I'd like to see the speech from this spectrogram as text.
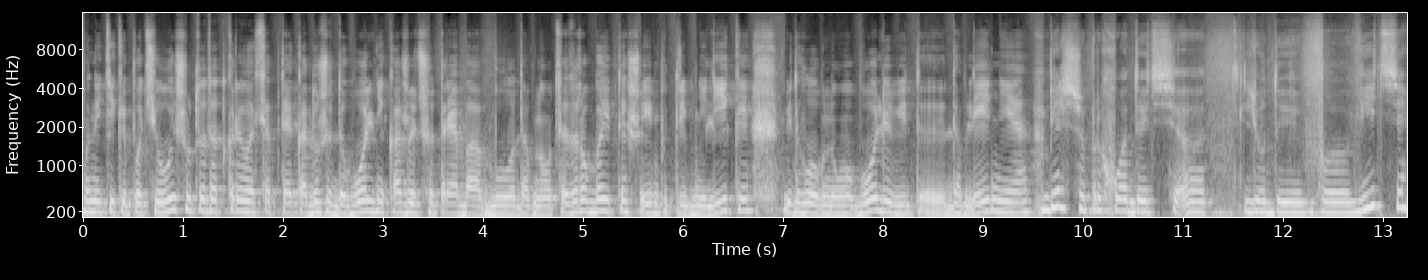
Вони тільки почули, що тут відкрилася аптека, дуже довольні. кажуть, що треба було давно це зробити, що їм потрібні ліки від головного болю, від е, давлення. Більше приходять е, люди в віці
